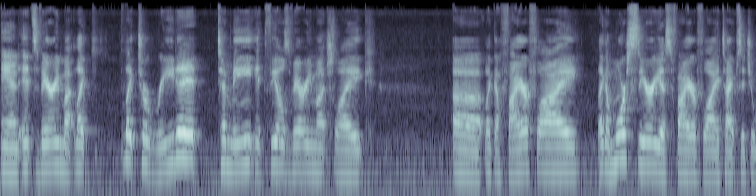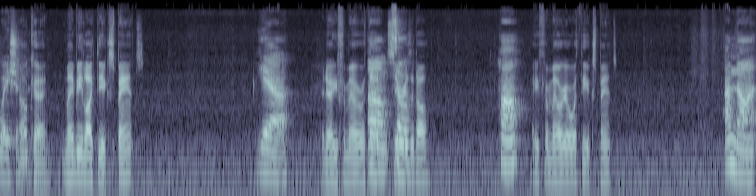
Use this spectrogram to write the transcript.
and it's very much like like to read it to me it feels very much like uh like a firefly like a more serious firefly type situation Okay. Maybe like The Expanse? yeah Are you familiar with that Um, series so- at all? huh Are you familiar with The Expanse? i'm not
